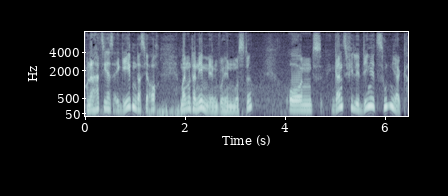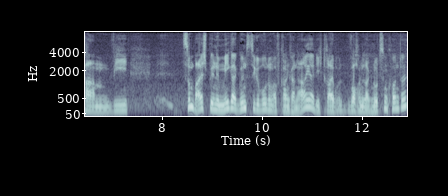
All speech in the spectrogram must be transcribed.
Und dann hat sich das ergeben, dass ja auch mein Unternehmen irgendwo hin musste. Und ganz viele Dinge zu mir kamen, wie zum Beispiel eine mega günstige Wohnung auf Gran Canaria, die ich drei Wochen lang nutzen konnte.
